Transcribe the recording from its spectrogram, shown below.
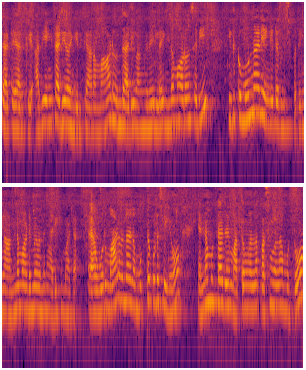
சேட்டையாக இருக்குது அது எங்கிட்ட அடி வாங்கியிருக்கு. ஆனால் மாடு வந்து அடி வாங்குறதே இல்லை. இந்த மாடும் சரி இதுக்கு முன்னாடி எங்கிட்ட இருந்துச்சு பார்த்தீங்களா அந்த மாடுமே வந்து நான் அடிக்க மாட்டேன். ஒரு மாடு வந்து அதில் முட்டை கூட செய்யும். என்ன முட்டாது? மற்றவங்கெல்லாம் பசங்களெல்லாம் முட்டும்.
